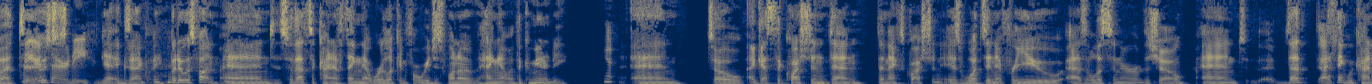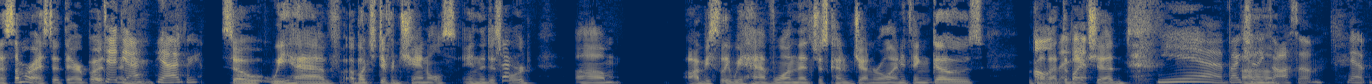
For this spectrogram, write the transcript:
but it was just- yeah, exactly. But it was fun. And so that's the kind of thing that we're looking for. We just want to hang out with the community. Yeah. And so I guess the question then, the next question is what's in it for you as a listener of the show? And that, I think we kind of summarized it there, but I did, I yeah. mean, yeah, I agree. so we have a bunch of different channels in the Discord. Um, obviously we have one that's just kind of general, anything goes. We call All that the it, bike yep. shed. Yeah, bike shedding's Um, awesome. Yep.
